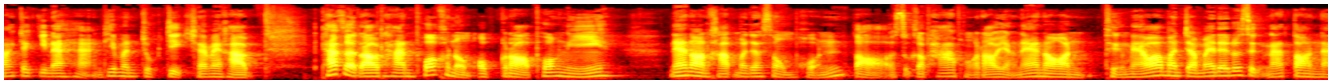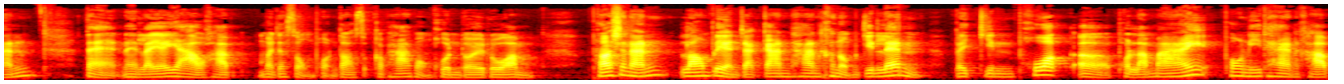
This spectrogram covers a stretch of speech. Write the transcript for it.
มักจะกินอาหารที่มันจุกจิกใช่ไหมครับ ถ้าเกิดเราทานพวกขนมอบกรอบพวกนี้แน่นอนครับ มันจะส่งผลต่อสุขภาพของเราอย่างแน่นอน ถึงแม้ว่ามันจะไม่ได้รู้สึกณตอนนั้น แต่ในระยะยาวครับ มันจะส่งผลต่อสุขภาพของคุณโดยรวม เพราะฉะนั้นลองเปลี่ยนจากการทานขนมกินเล่น ไปกินพวกผลไม้พวกนี้แทนครับ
